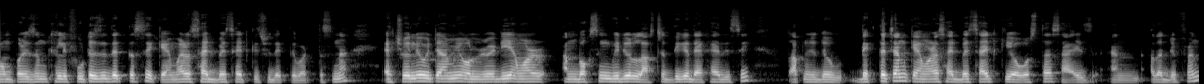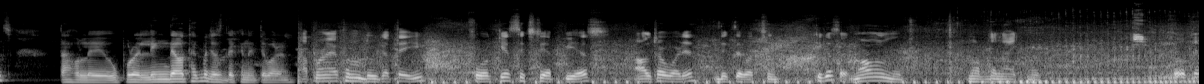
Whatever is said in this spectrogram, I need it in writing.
কম্পারিজন খালি ফুটেজে দেখতেছি ক্যামেরা সাইড বাই সাইড কিছু দেখতে পারতেছি না? অ্যাকচুয়ালি ওইটা আমি অলরেডি আমার আনবক্সিং ভিডিওর লাস্টের দিকে দেখাই দিছি। তো আপনি যদি দেখতে চান ক্যামেরা সাইড বাই সাইড কি অবস্থা সাইজ অ্যান্ড আদার ডিফারেন্স তাহলে উপরে লিঙ্ক দেওয়া থাকবে জাস্ট দেখে নিতে পারেন। আপনারা এখন দুইটাতেই four K sixty FPS ultra ওয়াইডে দেখতে পাচ্ছেন। ঠিক আছে? Normal mode not the night mode okay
